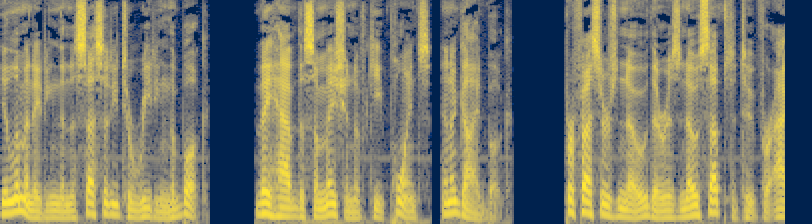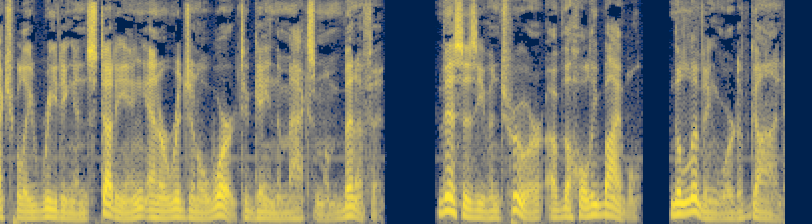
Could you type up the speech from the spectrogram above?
eliminating the necessity to reading the book. They have the summation of key points in a guidebook. Professors know there is no substitute for actually reading and studying an original work to gain the maximum benefit. This is even truer of the Holy Bible, the living Word of God.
